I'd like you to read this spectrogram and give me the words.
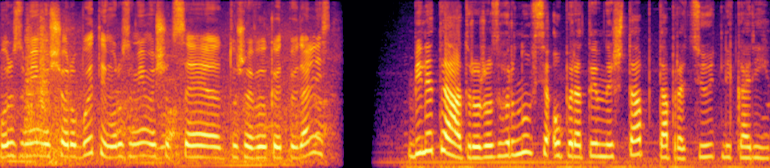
ми розуміємо, що робити, і ми розуміємо, що це дуже велика відповідальність. Біля театру розгорнувся оперативний штаб та працюють лікарі.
